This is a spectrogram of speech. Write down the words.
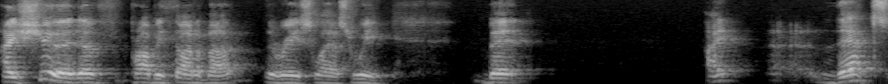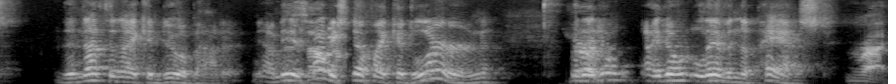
I should have probably thought about the race last week, but I that's there's nothing I can do about it. I mean, there's probably stuff I could learn, but I don't. I don't live in the past. Right.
